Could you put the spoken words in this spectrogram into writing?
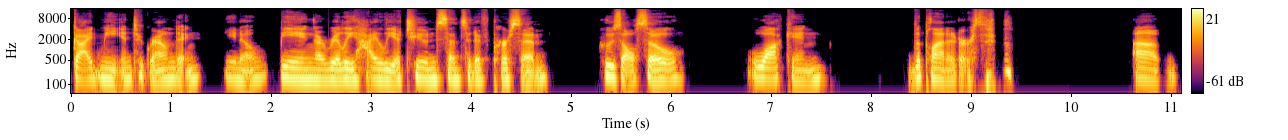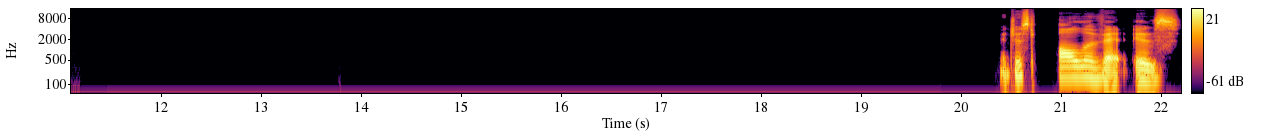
guide me into grounding, you know, being a really highly attuned, sensitive person who's also walking the planet Earth. um, It just, all of it is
